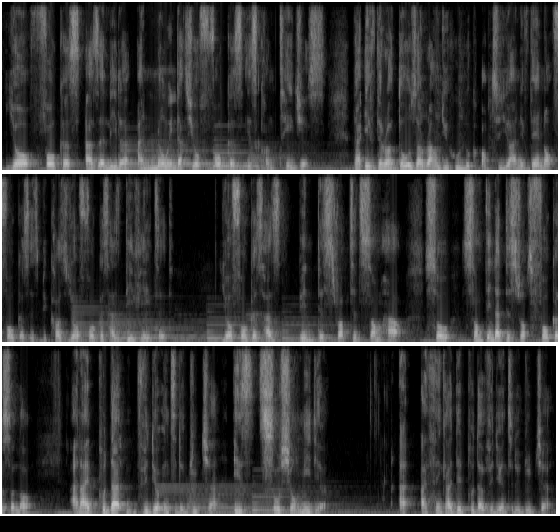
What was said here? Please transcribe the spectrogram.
Your focus as a leader and knowing that your focus is contagious. That if there are those around you who look up to you and if they're not focused, it's because your focus has deviated. Your focus has been disrupted somehow. So, something that disrupts focus a lot, and I put that video into the group chat, is social media. I, I think I did put that video into the group chat.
